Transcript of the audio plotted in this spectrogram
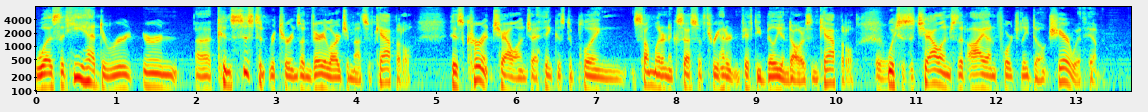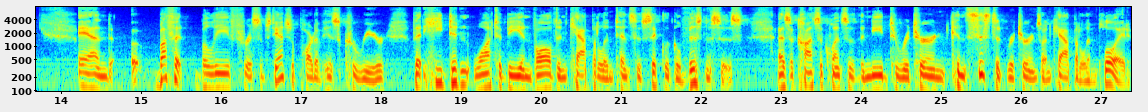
was that he had to re- earn uh, consistent returns on very large amounts of capital. His current challenge, I think, is deploying somewhat in excess of $350 billion in capital, mm-hmm. which is a challenge that I unfortunately don't share with him. And uh, Buffett believed for a substantial part of his career that he didn't want to be involved in capital intensive cyclical businesses as a consequence of the need to return consistent returns on capital employed.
